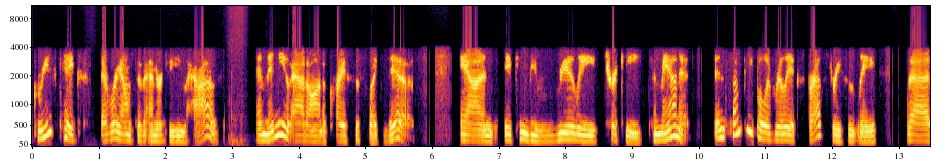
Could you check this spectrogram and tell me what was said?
grief takes every ounce of energy you have. And then you add on a crisis like this, and it can be really tricky to manage. And some people have really expressed recently that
